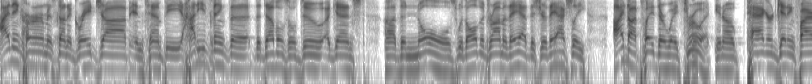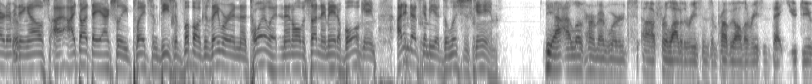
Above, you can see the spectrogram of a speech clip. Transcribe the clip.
I think Herm has done a great job in Tempe. How do you think the the Devils will do against uh, the Noles with all the drama they had this year? They actually. I thought played their way through it. You know, Taggart getting fired, everything else. I, I thought they actually played some decent football because they were in the toilet, and then all of a sudden they made a bowl game. I think that's going to be a delicious game. Yeah, I love Herm Edwards uh, for a lot of the reasons, and probably all the reasons that you do.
